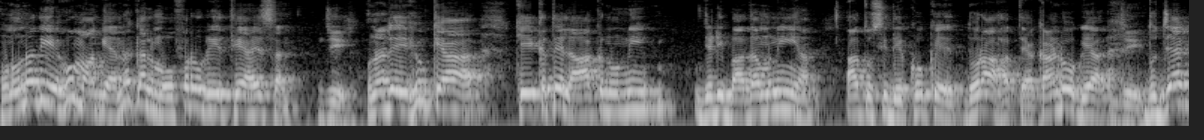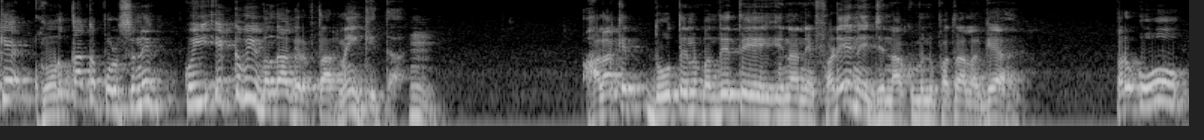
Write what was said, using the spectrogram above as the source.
ਹੁਣ ਉਹਨਾਂ ਦੀ ਇਹੋ ਮੰਗ ਹੈ ਨਾ ਕੱਲ ਮੋਫਰ ਹੋਰੀ ਇੱਥੇ ਆਏ ਸਨ। ਜੀ। ਉਹਨਾਂ ਨੇ ਇਹੋ ਕਿਹਾ ਕਿ ਇੱਕ ਤੇ ਲਾ ਕਾਨੂੰਨੀ ਜਿਹੜੀ ਬਾਦਮਨੀ ਆ ਆ ਤੁਸੀਂ ਦੇਖੋ ਕਿ ਦੁਹਰਾ ਹੱਤਿਆ ਕਾਂਡ ਹੋ ਗਿਆ। ਦੂਜਾ ਕਿ ਹੁਣ ਤੱਕ ਪੁਲਿਸ ਨੇ ਕੋਈ ਇੱਕ ਵੀ ਬੰਦਾ ਗ੍ਰਿਫਤਾਰ ਨਹੀਂ ਕੀਤਾ। ਹੂੰ। ਹਾਲਾਂਕਿ ਦੋ ਤਿੰਨ ਬੰਦੇ ਤੇ ਇਹਨਾਂ ਨੇ ਫੜੇ ਨੇ ਜਿੰਨਾ ਕੋ ਮੈਨੂੰ ਪਤਾ ਲੱਗਿਆ। ਪਰ ਉਹ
